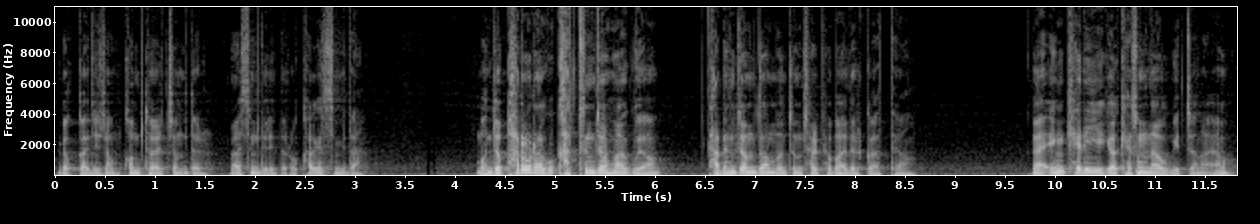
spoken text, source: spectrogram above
몇 가지 좀 검토할 점들 말씀드리도록 하겠습니다. 먼저 8월하고 같은 점하고요. 다른 점도 한번 좀 살펴봐야 될 것 같아요. 그러니까 엔캐리 얘기가 계속 나오고 있잖아요.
